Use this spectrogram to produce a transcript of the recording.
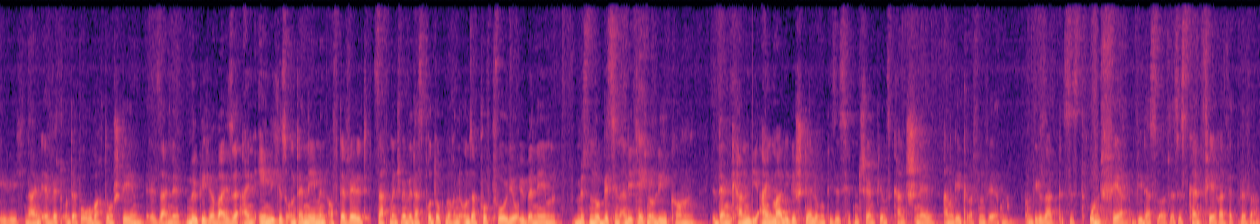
ewig. Nein, er wird unter Beobachtung stehen. Seine möglicherweise ein ähnliches Unternehmen auf der Welt sagt, Mensch, wenn wir das Produkt noch in unser Portfolio übernehmen, müssen nur ein bisschen an die Technologie kommen, dann kann die einmalige Stellung dieses Hidden Champions kann schnell angegriffen werden. Und wie gesagt, es ist unfair, wie das läuft. Es ist kein fairer Wettbewerb.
